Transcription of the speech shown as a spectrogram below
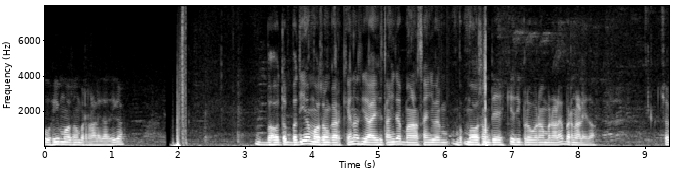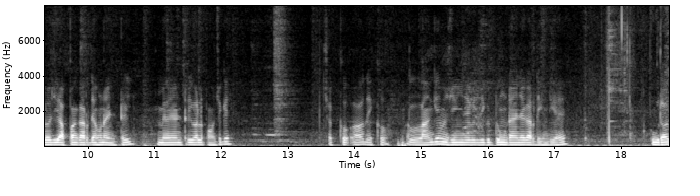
ਉਹੀ ਮੌਸਮ ਬਰਨਾਲੇ ਦਾ ਸੀਗਾ। ਬਹੁਤ ਵਧੀਆ ਮੌਸਮ ਕਰਕੇ ਨਾ ਅਸੀਂ ਆਏ ਸੀ, ਤਾਂ ਹੀ ਤਾਂ ਬਾਣਸਾਂ ਜੀ ਮੌਸਮ ਦੇਖ ਕੇ ਅਸੀਂ ਪ੍ਰੋਗਰਾਮ ਬਣਾ ਲਿਆ ਬਰਨਾਲੇ ਦਾ। ਚਲੋ ਜੀ, ਆਪਾਂ ਕਰਦੇ ਹਾਂ ਹੁਣ ਐਂਟਰੀ ਮੇਰੇ ਐਂਟਰੀ ਵੱਲ ਪਹੁੰਚ ਗਏ। ਚੱਕੋ, ਆਹ ਦੇਖੋ, ਲਾਂਘੇ ਮਸ਼ੀਨ ਦੇ ਵਿੱਚ ਇੱਕ ਟੂੰ ਟੈਂ ਜਿਹਾ ਕਰਦੀ ਹੁੰਦੀ ਹੈ ਇਹ। ਪੂਰਾ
